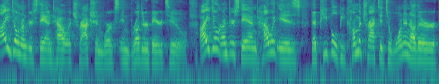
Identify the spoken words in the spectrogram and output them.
I don't understand how attraction works in Brother Bear 2. I don't understand how it is that people become attracted to one another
